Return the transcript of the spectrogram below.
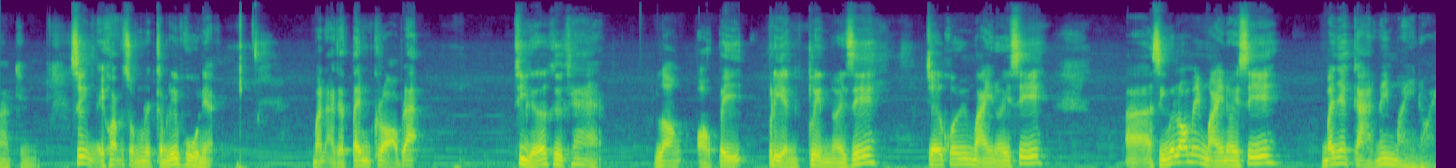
มากขึ้น ซึ่งไอความประสบความสำเร็จกับลิเวอร์พูลเนี่ย มันอาจจะเต็มกรอบแล้ว ที่เหลือก็คือแค่ลองออกไปเปลี่ยนกลิ่นหน่อยสิเจอคนใหม่ๆหน่อยสิสิ่งแวดล้อมใหม่ๆหน่อยสิบรรยากาศไม่ใหม่หน่อย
